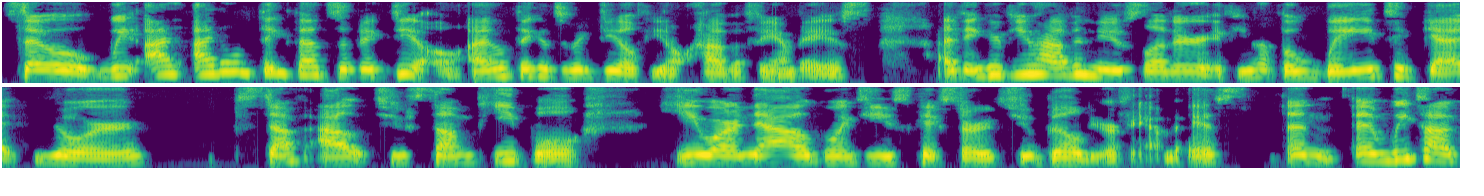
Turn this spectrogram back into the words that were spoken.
So we, I, I don't think that's a big deal. I don't think it's a big deal if you don't have a fan base. I think if you have a newsletter, if you have a way to get your stuff out to some people, you are now going to use Kickstarter to build your fan base. And and we talk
